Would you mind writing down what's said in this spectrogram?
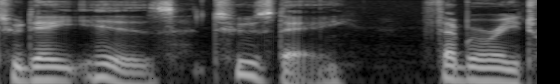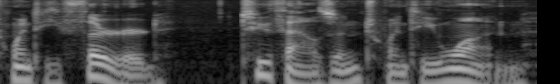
Today is Tuesday, February 23rd, 2021.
